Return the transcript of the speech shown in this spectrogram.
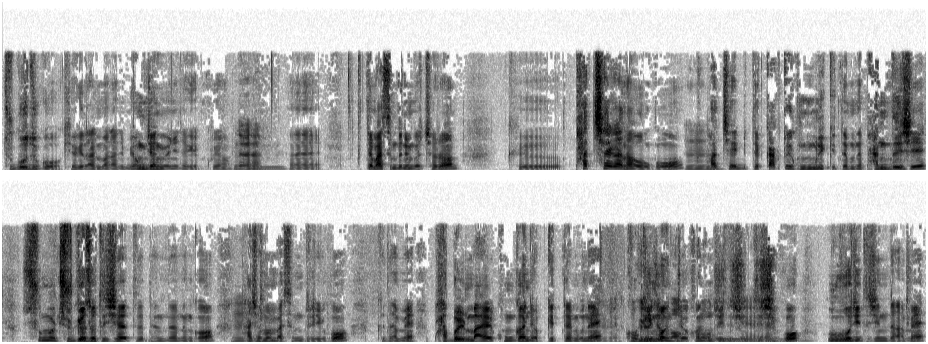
두고두고 기억에 날 만한 명장면이 되겠고요. 네. 음. 예, 그때 말씀드린 것처럼 그 파채가 나오고 음. 파채 밑에 깍두기 국물이 있기 때문에 반드시 숨을 죽여서 드셔야 된다는 거 음. 다시 한번 말씀드리고 그다음에 밥을 말 공간이 없기 때문에 네, 고기 먼저. 건지 예. 드시고 우거지 드신 다음에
